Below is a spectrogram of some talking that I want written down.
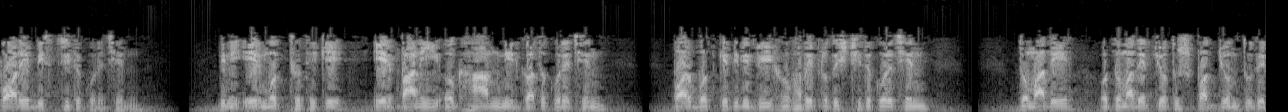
পরে বিস্তৃত করেছেন। তিনি এর মধ্য থেকে এর পানি ও ঘাম নির্গত করেছেন। পর্বতকে তিনি দৃঢ়ভাবে প্রতিষ্ঠিত করেছেন। তোমাদের ও তোমাদের চতুষ্পদ জন্তুদের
